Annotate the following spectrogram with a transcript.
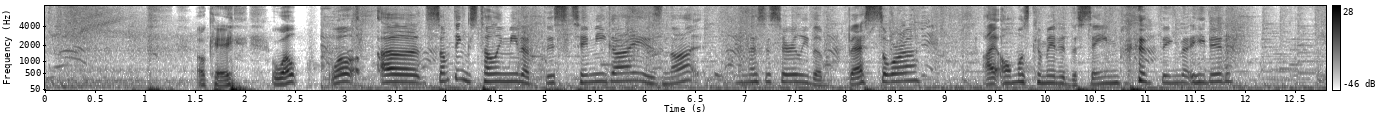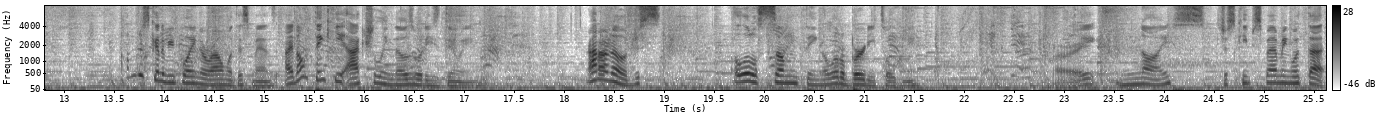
okay, well, well, uh, something's telling me that this Timmy guy is not necessarily the best Sora. I almost committed the same thing that he did. I'm just gonna be playing around with this man. I don't think he actually knows what he's doing. I don't know, just a little something, a little birdie told me. Alright, nice. Just keep spamming with that.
